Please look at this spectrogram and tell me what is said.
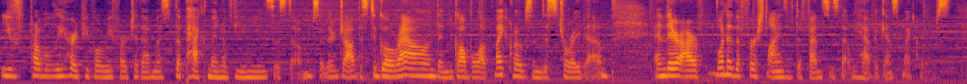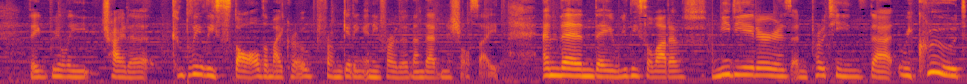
you've probably heard people refer to them as the Pac Man of the immune system. So, their job is to go around and gobble up microbes and destroy them. And they are one of the first lines of defenses that we have against microbes. They really try to completely stall the microbe from getting any further than that initial site. And then they release a lot of mediators and proteins that recruit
